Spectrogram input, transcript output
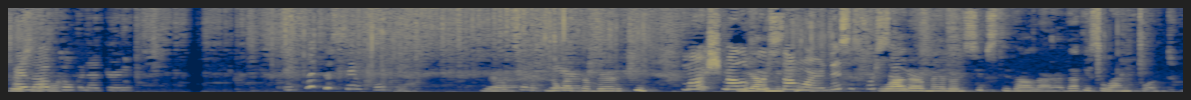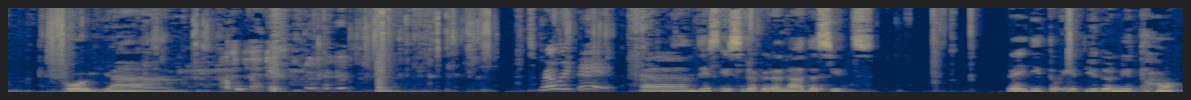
There's the love coconut drinks. It's like the same coconut. Yeah. What's in it Look at the berry. Marshmallow Yummy. for summer. This is for summer. Watermelon, sixty dollar. That is one fourth. Oh yeah. It's really big. And this is the granada seeds. Ready to eat. You don't need to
